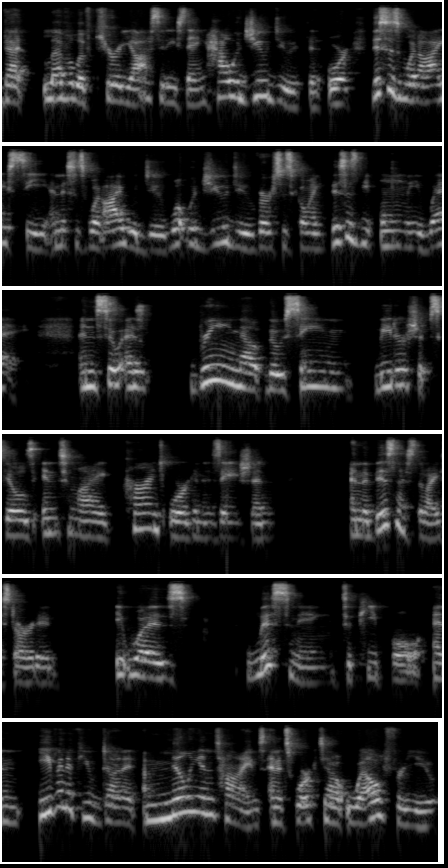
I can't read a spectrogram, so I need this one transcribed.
that level of curiosity saying, How would you do it? Or this is what I see, and this is what I would do. What would you do? Versus going, This is the only way. And so, as bringing out those same leadership skills into my current organization, and the business that I started, it was listening to people. And even if you've done it a million times and it's worked out well for you,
